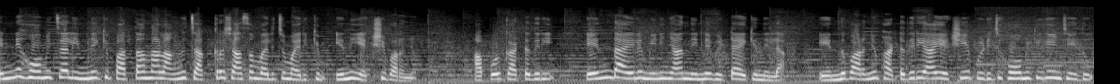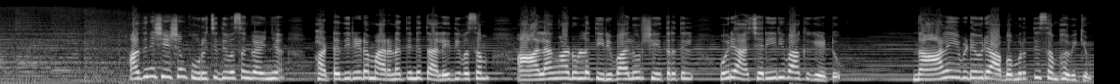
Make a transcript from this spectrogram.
എന്നെ ഹോമിച്ചാൽ ഇന്നേക്ക് പത്താം നാൾ അങ്ങ് ചക്രശ്വാസം വലിച്ചു മരിക്കും എന്ന് യക്ഷി പറഞ്ഞു. അപ്പോൾ കട്ടതിരി എന്തായാലും ഇനി ഞാൻ നിന്നെ വിട്ടയക്കുന്നില്ല എന്ന് പറഞ്ഞു ഭട്ടതിരി ആ യക്ഷിയെ പിടിച്ചു ഹോമിക്കുകയും ചെയ്തു. അതിനുശേഷം കുറച്ചു ദിവസം കഴിഞ്ഞ് ഭട്ടതിരിയുടെ മരണത്തിന്റെ തലേ ദിവസം ആലാങ്ങാടുള്ള തിരുവാലൂർ ക്ഷേത്രത്തിൽ ഒരു അശരീരി വാക്ക് കേട്ടു. നാളെ ഇവിടെ ഒരു അപമൃത്യു സംഭവിക്കും.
